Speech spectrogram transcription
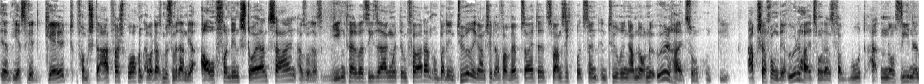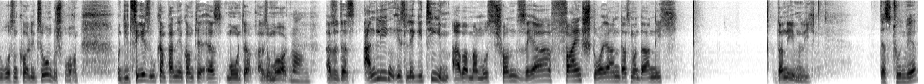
jetzt wird Geld vom Staat versprochen, aber das müssen wir dann ja auch von den Steuern zahlen. Also das Gegenteil, was Sie sagen mit dem Fördern. Und bei den Thüringern steht auf der Webseite, 20 Prozent in Thüringen haben noch eine Ölheizung. Und die Abschaffung der Ölheizung oder das Verbot hatten noch Sie in der Großen Koalition besprochen. Und die CSU-Kampagne kommt ja erst Montag, also morgen. morgen. Also das Anliegen ist legitim, aber man muss schon sehr fein steuern, dass man da nicht daneben liegt. Das tun wir.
